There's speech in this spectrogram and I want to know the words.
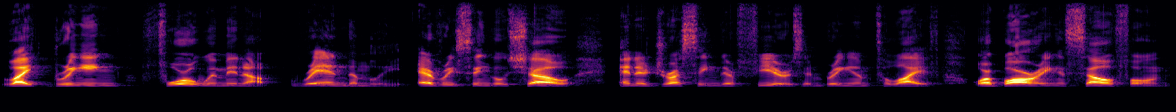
like bringing four women up randomly every single show and addressing their fears and bringing them to life, or borrowing a cell phone,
